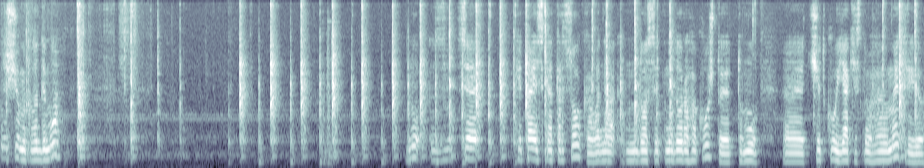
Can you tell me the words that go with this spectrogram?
Ну, Що ми кладемо? Ну, це китайська торцовка, вона досить недорого коштує, тому е, чітку якісну геометрію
